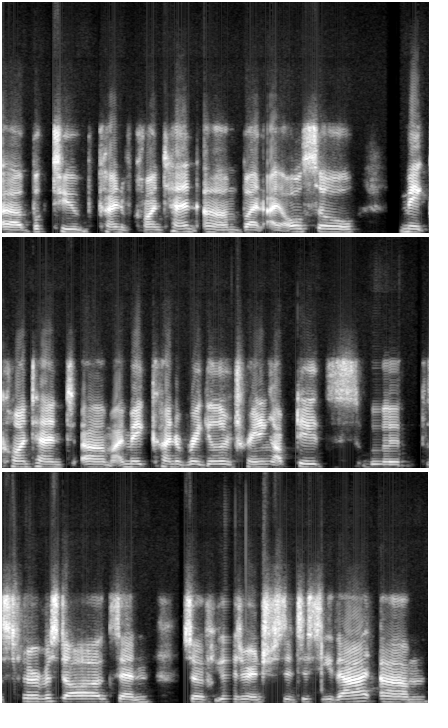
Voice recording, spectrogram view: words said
uh, booktube kind of content um, but i also make content um, i make kind of regular training updates with the service dogs and so if you guys are interested to see that um,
